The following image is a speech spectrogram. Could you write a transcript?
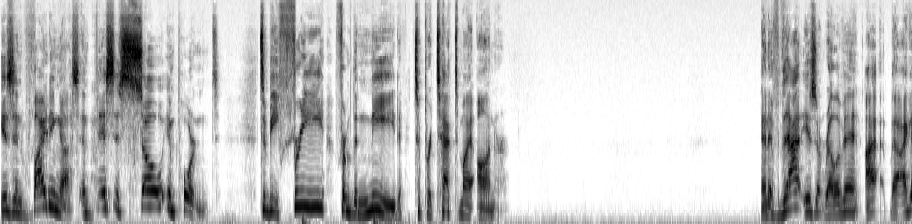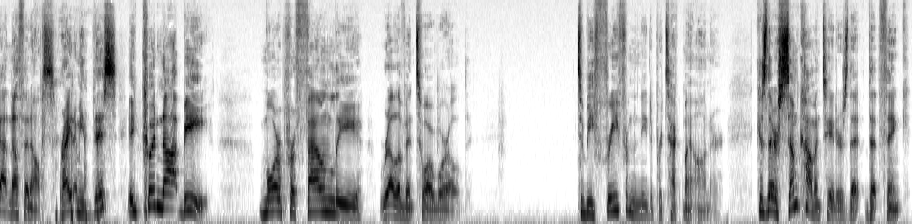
is inviting us and this is so important to be free from the need to protect my honor. And if that isn't relevant, I I got nothing else, right? I mean, this it could not be more profoundly relevant to our world to be free from the need to protect my honor. Because there are some commentators that that think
